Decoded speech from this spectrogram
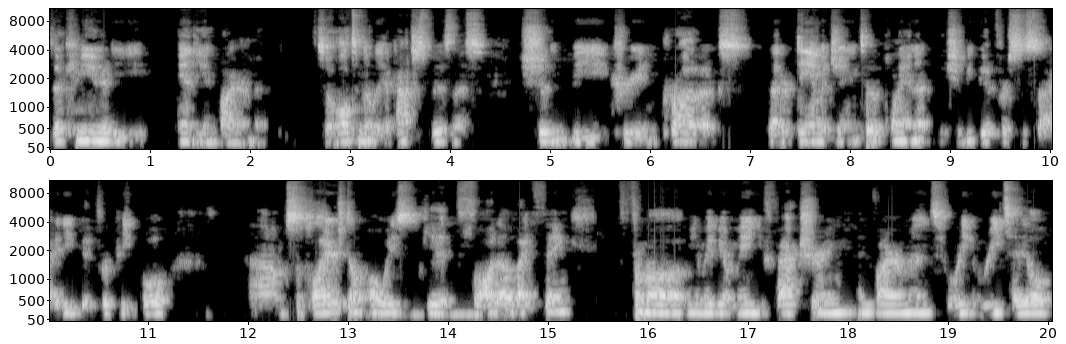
the community, and the environment. So ultimately, a conscious business shouldn't be creating products that are damaging to the planet. They should be good for society, good for people. Um, suppliers don't always get thought of, I think, from a you know maybe a manufacturing environment or even retail.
